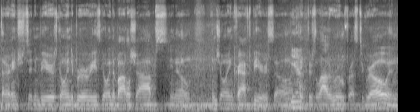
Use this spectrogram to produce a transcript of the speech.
that are interested in beers, going to breweries, going to bottle shops, you know, enjoying craft beers. So Yeah. I think there's a lot of room for us to grow and,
